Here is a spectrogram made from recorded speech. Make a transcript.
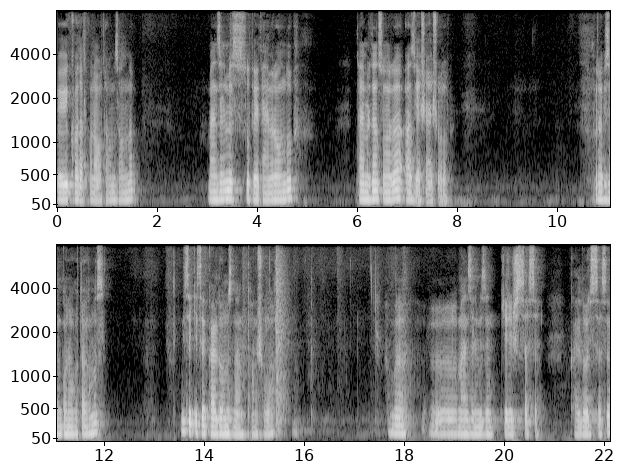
Böyük kvadrat qonaq otağımız alınıb. Mənzilimiz super təmir olunub. Təmirdən sonra az yaşayış olub. Bura bizim qonaq otağımız. İndi isə keçək koridorumuzla tanış olaq. Bura e, mənzilimizin giriş hissəsi, koridor hissəsi.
